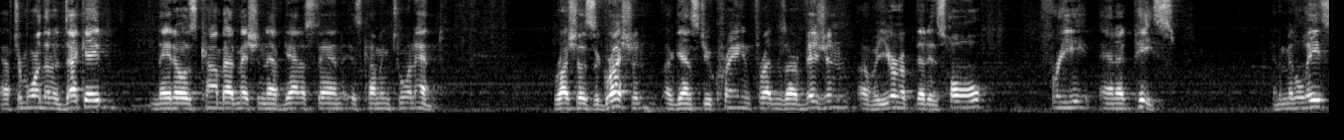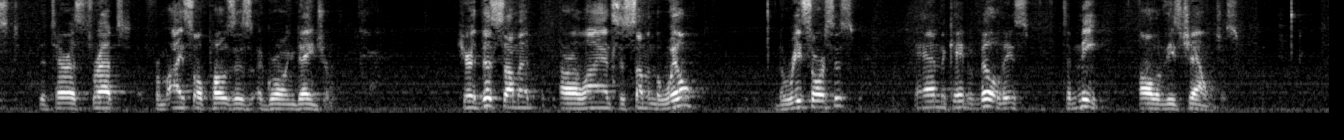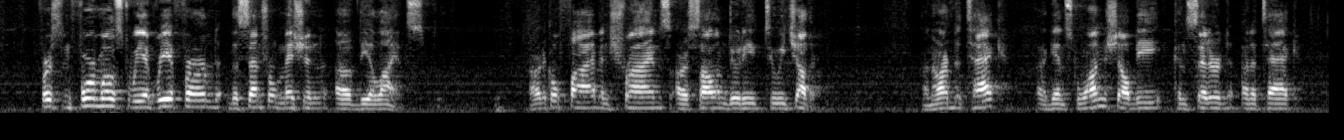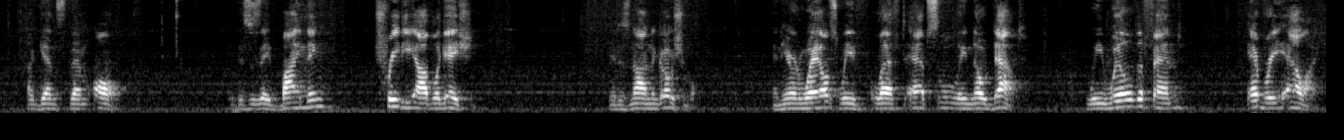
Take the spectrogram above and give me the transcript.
After more than a decade, NATO's combat mission in Afghanistan is coming to an end. Russia's aggression against Ukraine threatens our vision of a Europe that is whole, free, and at peace. In the Middle East, the terrorist threat from ISIL poses a growing danger. Here at this summit, our alliance has summoned the will, the resources, and the capabilities to meet all of these challenges. First and foremost, we have reaffirmed the central mission of the alliance. Article 5 enshrines our solemn duty to each other. An armed attack against one shall be considered an attack against them all. This is a binding treaty obligation. It is non-negotiable. And here in Wales, we've left absolutely no doubt. We will defend every ally.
